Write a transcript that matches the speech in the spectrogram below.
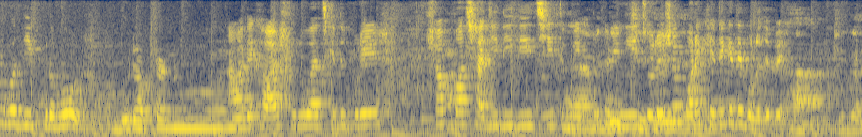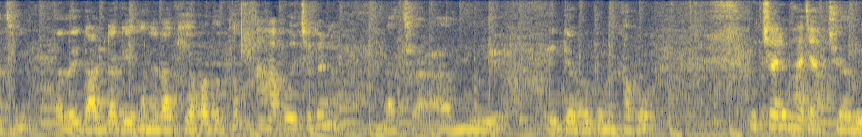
শুভ দ্বীপ প্রহর। গুড আফটারনুন আমাদের খাওয়া শুরু আজকে দুপুরের। সব পদ সাজিয়ে দিয়ে দিয়েছি তুমি হ্যাঁ, একটুখানি নিয়ে চলে এসো পরে খেতে খেতে বলে দেবে। হ্যাঁ ঠিক আছে। তাহলে এই ডালটাকে এখানে রাখি আপাতত। আহা বলছো কেন? আচ্ছা আমি এইটা প্রথমে খাব। উচ্ছে আলু ভাজা। হচ্ছে আলু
